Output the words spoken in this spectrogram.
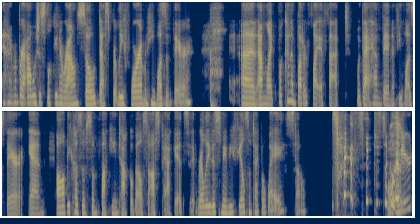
And I remember I was just looking around so desperately for him and he wasn't there. And I'm like, what kind of butterfly effect would that have been if he was there? And all because of some fucking Taco Bell sauce packets. It really just made me feel some type of way. So sorry, this took Well, a weird,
